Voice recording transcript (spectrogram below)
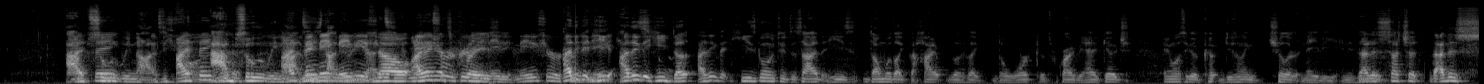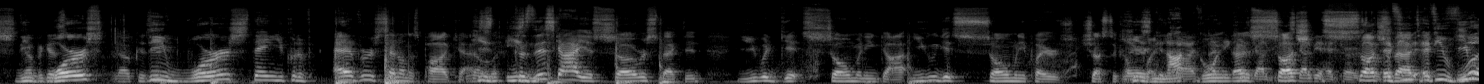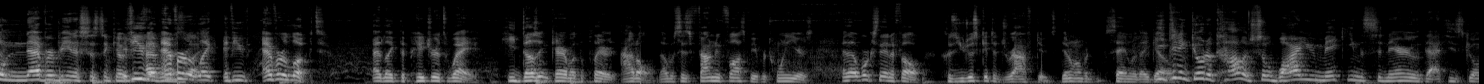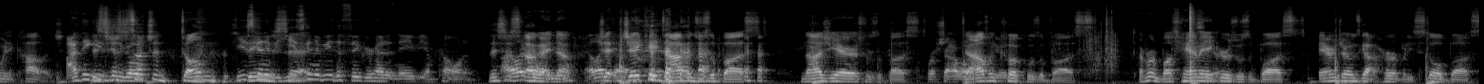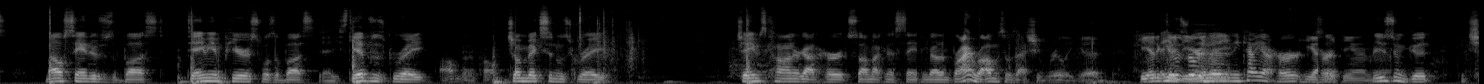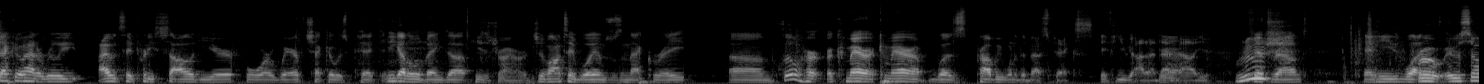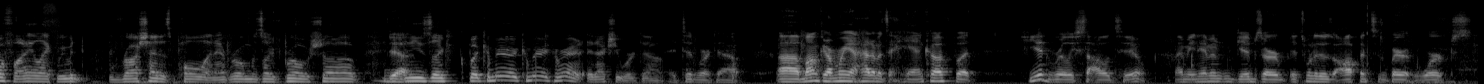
Absolutely think- not. I think- absolutely not. I He's think- not maybe if. No, maybe I think that's crazy. Navy- maybe if you're I think that he. I think that he does. I think that he's going to decide that he's done with like the hype, like the work that's required to be a head coach, and he wants to go co- do something chiller at Navy. And he's That is such a that is the No, because- worst no, the if- worst thing you could have ever said on this podcast. Because this guy is so respected. You would get so many guys. You would get so many players just to come. He's play. not I- I going- think That gotta be- such be a head coach. such a If bad. you- take. if you've he will never be an assistant coach. if you've ever, ever like if you've ever looked at like the Patriots way, he doesn't care about the players at all. That was his founding philosophy for 20 years, and that works in the NFL because you just get to draft dudes. They don't have a say in where they go. He didn't go to college, so why are you making the scenario that he's going to college? I think this he's is just go- such a dumb He's thing gonna to be, say. he's gonna be the figurehead at Navy. I'm calling it. This is like okay. No, like J- J.K. Dobbins was a bust. Najee Harris was a bust. Rachaad White was Dalvin. Cook was a bust. Everyone bust Cam this year. Akers was a bust. Aaron Jones got hurt, but he's still a bust. Miles Sanders was a bust. Dameon Pierce was a bust. Yeah, he's Gibbs was great. I'm gonna call him. Joe Mixon was great. James Conner got hurt, so I'm not going to say anything about him. Brian Robinson was actually really good. He had a he good was year, really and good, and he kind of got hurt. he got so- hurt at the end. But he was doing good. Pacheco had a really, I would say, pretty solid year for where Pacheco was picked, and he got a little banged up. He's a tryhard. Javonte Williams wasn't that great. Um, Khalil Hurt or Kamara. Kamara was probably one of the best picks if you got him at that Yeah. value, Whoosh. fifth round. And he what? Bro, it was so funny. Like we would rush had his pole, and everyone was like, "Bro, shut up." Yeah, And he's like, "But come here, come here, come here." It actually worked out. it did work out. Uh, Montgomery, I had him as a handcuff, but he did really solid too. I mean, him and Gibbs are. It's one of those offenses where it works.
